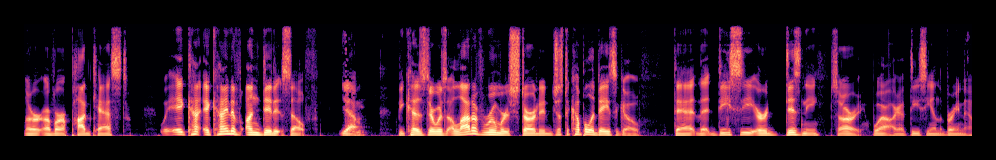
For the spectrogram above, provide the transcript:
or of our podcast it it kind of undid itself. Yeah, because there was a lot of rumors started just a couple of days ago that that DC or Disney, sorry, wow, I got DC on the brain now.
